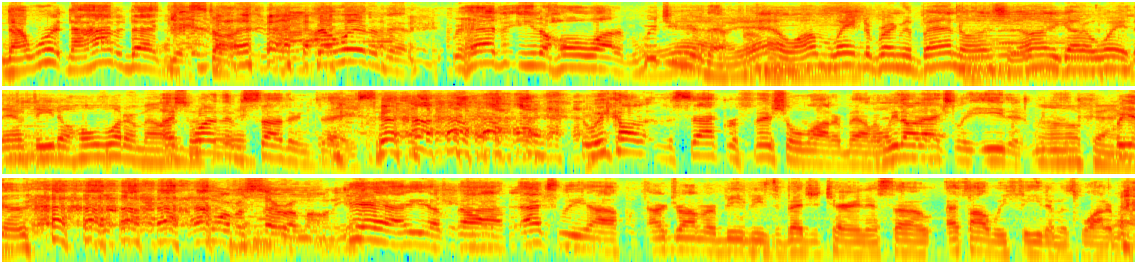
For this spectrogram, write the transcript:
Now, where, now, how did that get started? now, wait a minute. We had to eat a whole watermelon. Where'd you yeah, hear that from? Yeah, well, I'm waiting to bring the band on. So, oh, you gotta wait. They have to eat a whole watermelon. That's one of them they- southern things. we call it the sacrificial watermelon. we don't right. actually eat it. We Oh, just- okay. we, uh, More of a ceremony. yeah, yeah. Uh, actually, uh, our drummer BB's a vegetarian, and so that's all we feed him is watermelon.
